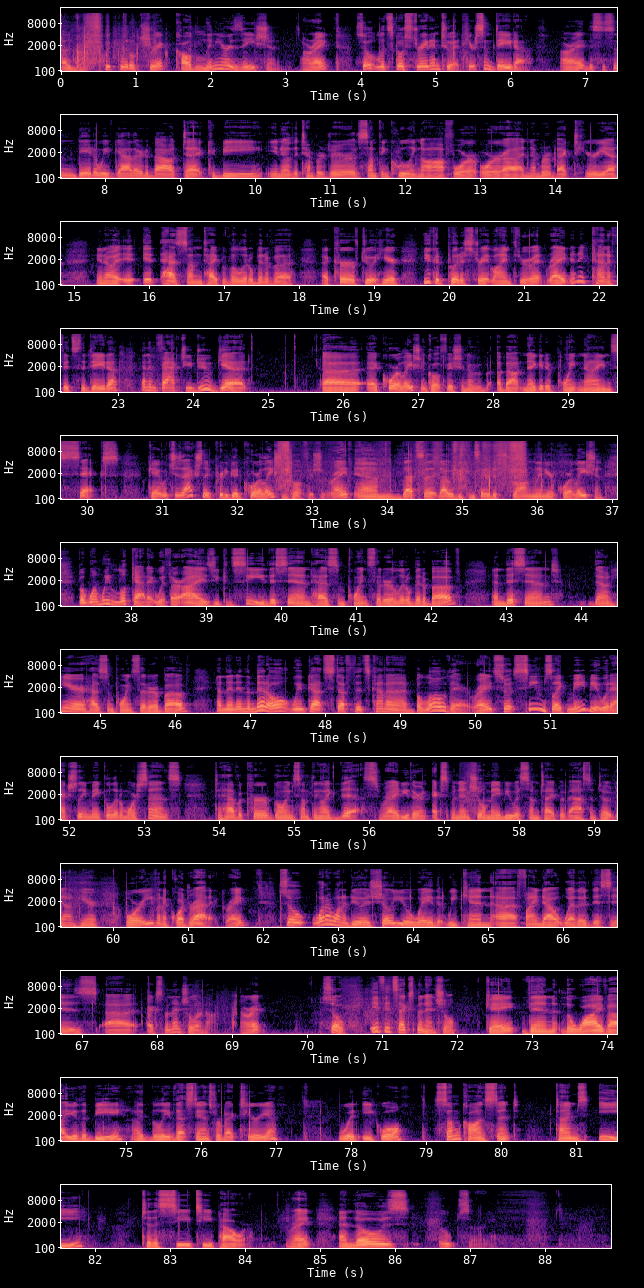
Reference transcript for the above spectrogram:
a quick little trick called linearization. All right, so let's go straight into it. Here's some data. All right, this is some data we've gathered about. Uh, it could be, you know, the temperature of something cooling off, or or uh, number of bacteria. You know, it it has some type of a little bit of a a curve to it here. You could put a straight line through it, right? And it kind of fits the data. And in fact, you do get uh, a correlation coefficient of about negative 0.96 okay, which is actually a pretty good correlation coefficient, right? Um, that's a, that would be considered a strong linear correlation. But when we look at it with our eyes, you can see this end has some points that are a little bit above, and this end down here has some points that are above, and then in the middle, we've got stuff that's kind of below there, right? So it seems like maybe it would actually make a little more sense to have a curve going something like this, right? Either an exponential maybe with some type of asymptote down here or even a quadratic, right? So what I want to do is show you a way that we can uh, find out whether this is uh, exponential or not, all right? So if it's exponential, okay, then the y value, the b, I believe that stands for bacteria, would equal some constant times e to the CT power, right? And those, oops, sorry.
